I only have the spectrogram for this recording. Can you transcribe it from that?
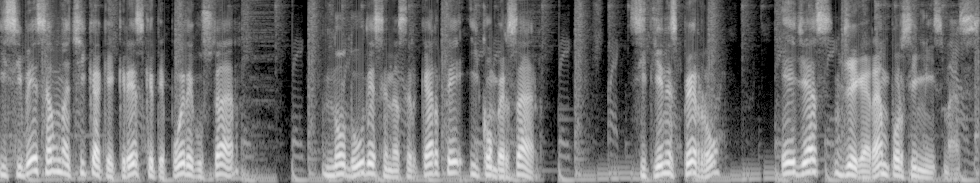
Y si ves a una chica que crees que te puede gustar, no dudes en acercarte y conversar. Si tienes perro, ellas llegarán por sí mismas.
